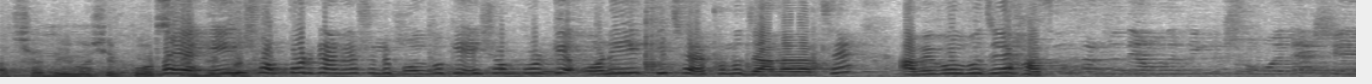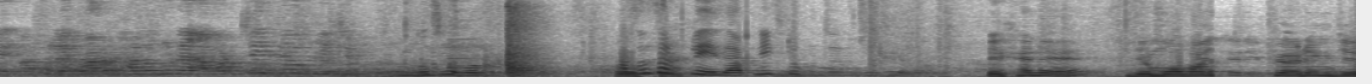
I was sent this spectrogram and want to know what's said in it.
আচ্ছা দুই মাসের কোর্স এই সম্পর্কে আমি আসলে বলব কি এই সম্পর্কে অনেক কিছু এখনও জানার আছে। আমি বলব যে হাসান স্যার যদি আমাদেরকে একটু সময় দেয় সে আসলে আরও ভালো করে আমার চাইতেও কিছু বুঝে বলবে। হাসান স্যার প্লিজ আপনি একটু। এখানে যে মোবাইল রিপেয়ারিং যে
